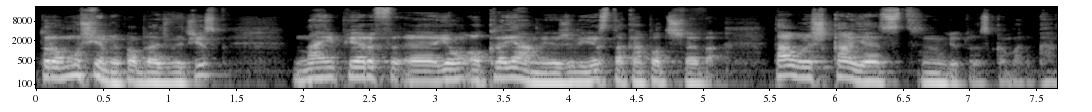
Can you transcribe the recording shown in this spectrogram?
którą musimy pobrać wycisk. Najpierw e, ją oklejamy, jeżeli jest taka potrzeba. Ta łyżka jest, gdzie to jest kamerka?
